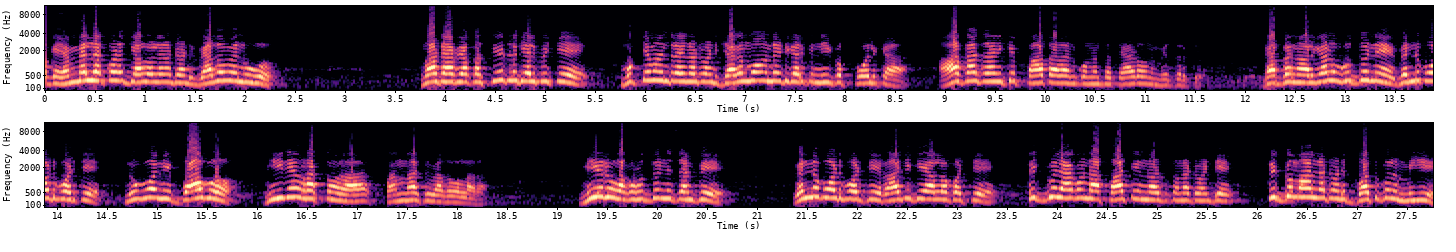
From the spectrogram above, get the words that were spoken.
ఒక ఎమ్మెల్యే కూడా గెలవలేనటువంటి వెధవే నువ్వు. నూట యాభై ఒక్క సీట్లు గెలిపించి ముఖ్యమంత్రి అయినటువంటి జగన్మోహన్ రెడ్డి గారికి నీకు పోలిక. ఆకాశానికి పాతాలనుకున్నంత తేడా ఉంది మీ ఇద్దరికి. డెబ్బై నాలుగేళ్ళ వృద్ధుడిని వెన్నుపోటు పొడిచి నువ్వు నీ బాబు మీదేం రక్తం రా సన్నాసి వెదవల్లారా. మీరు ఒక వృద్ధుడిని చంపి వెన్నుపోటు పొడిచి రాజకీయాల్లోకి వచ్చి సిగ్గు లేకుండా ఆ పార్టీని నడుపుతున్నటువంటి సిగ్గుమాలినటువంటి బతుకులు మీయి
